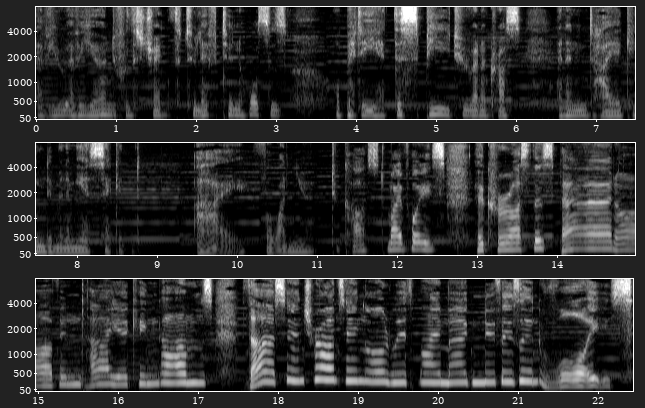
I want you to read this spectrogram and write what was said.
Have you ever yearned for the strength to lift ten horses or better yet, the speed to run across an entire kingdom in a mere second. I, for one year, to cast my voice across the span of entire kingdoms, thus entrancing all with my magnificent voice.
